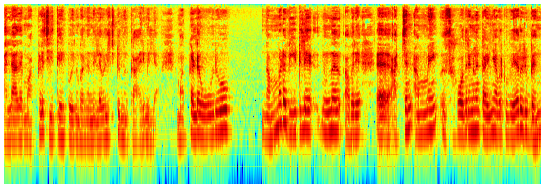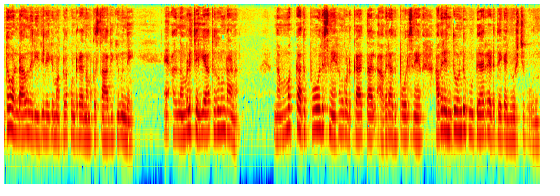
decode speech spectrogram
അല്ലാതെ മക്കൾ ചീത്തയായി പോയി എന്ന് പറഞ്ഞ് നിലവിളിച്ചിട്ടൊന്നും കാര്യമില്ല. മക്കളുടെ ഓരോ നമ്മുടെ വീട്ടിൽ നിന്ന് അവർ അച്ഛൻ അമ്മയും സഹോദരങ്ങളും കഴിഞ്ഞ് അവർക്ക് വേറൊരു ബന്ധം ഉണ്ടാകുന്ന രീതിയിലേക്ക് മക്കളെ കൊണ്ടുവരാൻ നമുക്ക് സാധിക്കുമെന്നേ. അത് നമ്മൾ ചെയ്യാത്തത് കൊണ്ടാണ്. നമുക്കതുപോലെ സ്നേഹം കൊടുക്കാത്താൽ അവരതുപോലെ സ്നേഹം അവരെന്തുകൊണ്ട് കൂട്ടുകാരുടെ അടുത്തേക്ക് അന്വേഷിച്ച് പോകുന്നു?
